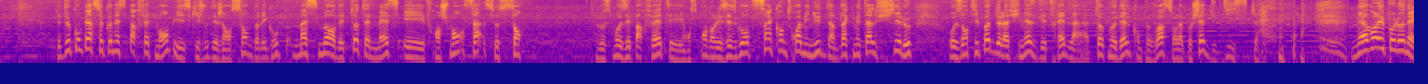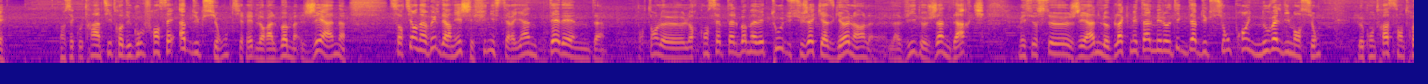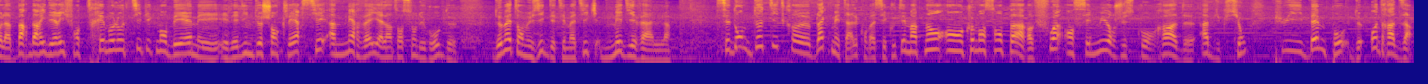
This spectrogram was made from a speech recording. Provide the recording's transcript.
Les deux compères se connaissent parfaitement puisqu'ils jouent déjà ensemble dans les groupes Massmord et Totenmess et franchement ça se sent. L'osmose est parfaite et on se prend dans les esgourdes 53 minutes d'un black metal fielleux aux antipodes de la finesse des traits de la top modèle qu'on peut voir sur la pochette du disque. Mais avant les Polonais, on s'écoutera un titre du groupe français Abduction tiré de leur album Jeanne, sorti en avril dernier chez Finisterian Dead End. Pourtant, leur concept album avait tout du sujet casse-gueule, hein, la, vie de Jeanne d'Arc, mais sur ce Jeanne, le black metal mélodique d'Abduction prend une nouvelle dimension. Le contraste entre la barbarie des riffs en trémolo typiquement BM et, les lignes de chant clair sied à merveille à l'intention du groupe de, mettre en musique des thématiques médiévales. C'est donc deux titres euh, black metal qu'on va s'écouter maintenant en commençant par Foi en ses murs jusqu'au rat de Abduction, puis Bempo de Odradza.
